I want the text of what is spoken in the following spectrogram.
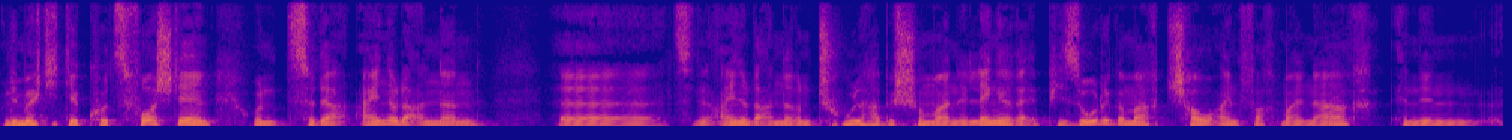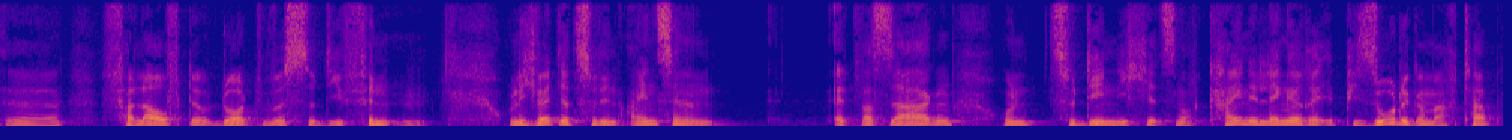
Und die möchte ich dir kurz vorstellen und zu der ein oder anderen äh, zu dem ein oder anderen Tool habe ich schon mal eine längere Episode gemacht. Schau einfach mal nach in den äh, Verlauf, dort wirst du die finden. Und ich werde jetzt zu den einzelnen etwas sagen und zu denen ich jetzt noch keine längere Episode gemacht habe,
